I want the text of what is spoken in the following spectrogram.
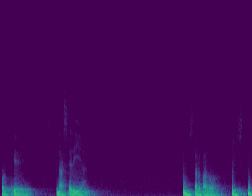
porque nacería un Salvador, Cristo.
